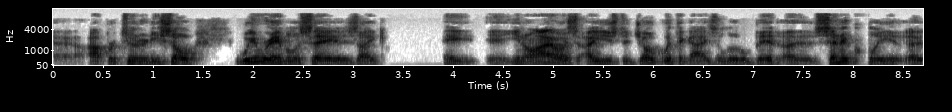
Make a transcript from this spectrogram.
uh, opportunity. So we were able to say is like, hey, you know, I always I used to joke with the guys a little bit uh, cynically, uh,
